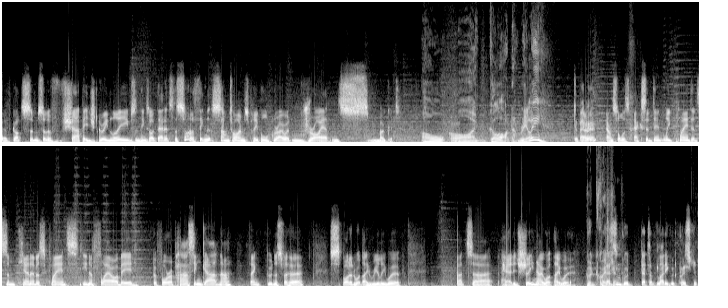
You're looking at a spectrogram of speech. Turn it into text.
have got some sort of sharp edged green leaves and things like that. It's the sort of thing that sometimes people grow it and dry it and smoke it. Oh my God, really? Tobacco. Barrack Council has accidentally planted some cannabis plants in a flower bed before a passing gardener, thank goodness for her, spotted what they really were. But uh, how did she know what they were? Good question. That's a question. good. That's a bloody good question.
